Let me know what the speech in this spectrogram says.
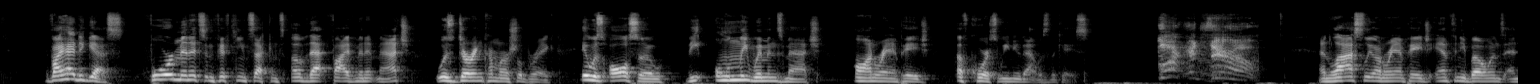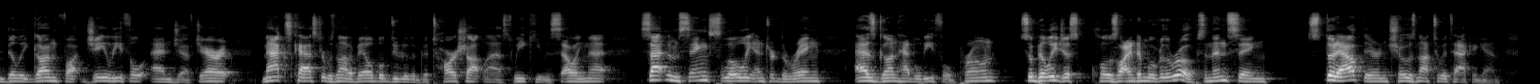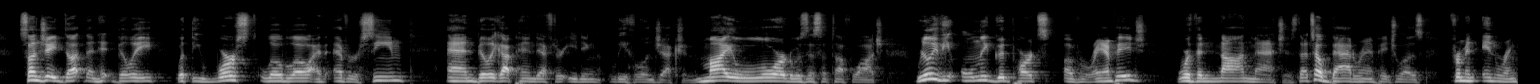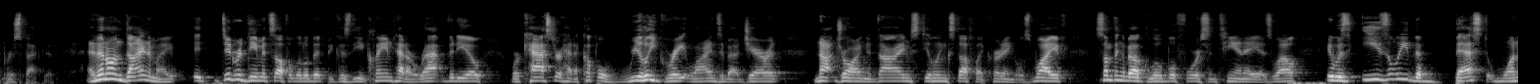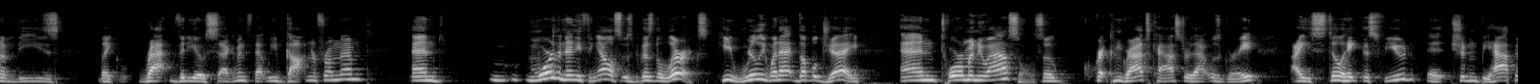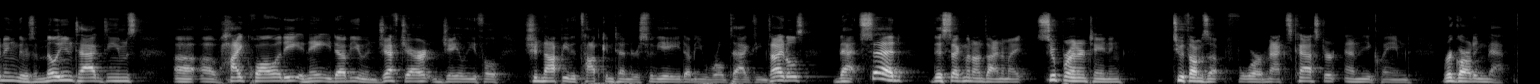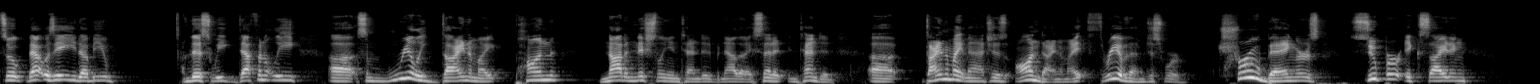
if I had to guess, four minutes and 15 seconds of that five minute match was during commercial break. It was also the only women's match on Rampage. Of course, we knew that was the case. Market zero. And lastly, on Rampage, Anthony Bowens and Billy Gunn fought Jay Lethal and Jeff Jarrett. Max Caster was not available due to the guitar shot last week. He was selling that. Satnam Singh slowly entered the ring as Gunn had Lethal prone, so Billy just clotheslined him over the ropes. And then Singh stood out there and chose not to attack again. Sanjay Dutt then hit Billy with the worst low blow I've ever seen, and Billy got pinned after eating lethal injection. My lord, was this a tough watch. Really, the only good parts of Rampage were the non matches. That's how bad Rampage was from an in ring perspective. And then on Dynamite, it did redeem itself a little bit because the acclaimed had a rap video where Caster had a couple really great lines about Jarrett not drawing a dime, stealing stuff like Kurt Angle's wife, something about Global Force and TNA as well. It was easily the best one of these like rap video segments that we've gotten from them. And m- more than anything else, it was because of the lyrics. He really went at Double J and tore him a new asshole. So congrats, Caster. That was great. I still hate this feud. It shouldn't be happening. There's a million tag teams uh, of high quality in AEW, and Jeff Jarrett and Jay Lethal should not be the top contenders for the AEW World Tag Team titles. That said, this segment on Dynamite, super entertaining. Two thumbs up for Max Caster and the acclaimed regarding that. So that was AEW this week. Definitely uh, some really dynamite pun, not initially intended, but now that I said it, intended. Uh, dynamite matches on Dynamite. Three of them just were true bangers, super exciting.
